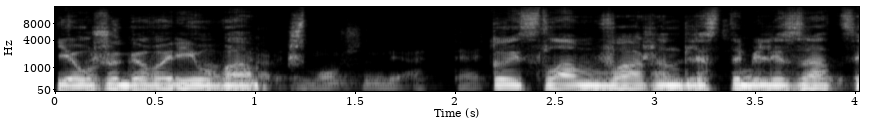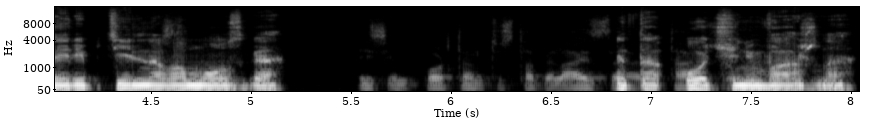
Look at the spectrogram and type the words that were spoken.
Я уже говорил вам, что ислам важен для стабилизации рептильного мозга. Это очень важно.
